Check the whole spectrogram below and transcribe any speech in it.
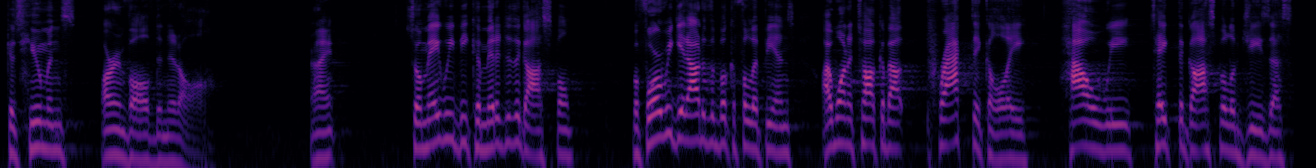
because humans are involved in it all, right? So may we be committed to the gospel. Before we get out of the book of Philippians, I want to talk about practically how we take the gospel of Jesus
